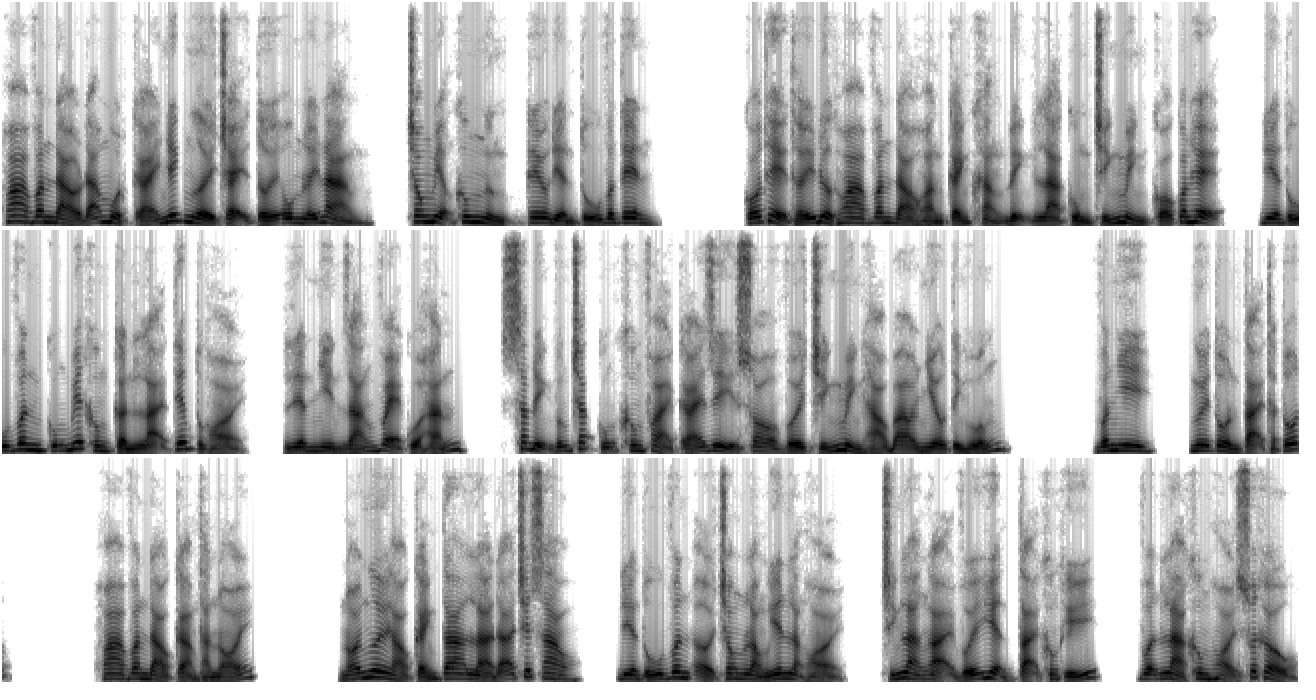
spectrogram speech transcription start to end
Hoa Văn Đào đã một cái nhích người chạy tới ôm lấy nàng, trong miệng không ngừng kêu Điền Tú Vân tên. Có thể thấy được Hoa Văn Đào hoàn cảnh khẳng định là cùng chính mình có quan hệ, Điền Tú Vân cũng biết không cần lại tiếp tục hỏi, liền nhìn dáng vẻ của hắn, xác định vững chắc cũng không phải cái gì so với chính mình hảo bao nhiêu tình huống. Vân Nhi, ngươi tồn tại thật tốt. Hoa Văn Đào cảm thán nói. Nói ngươi hảo cảnh ta là đã chết sao? Điền Tú Vân ở trong lòng yên lặng hỏi, chính là ngại với hiện tại không khí, vẫn là không hỏi xuất khẩu.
